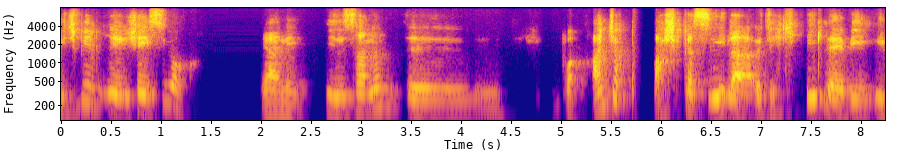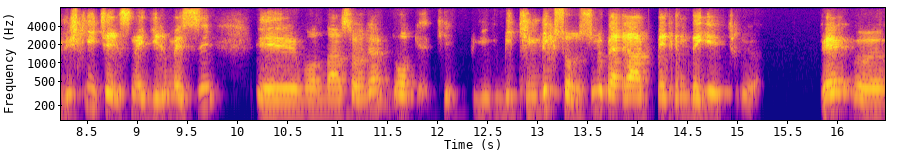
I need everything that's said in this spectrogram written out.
hiçbir e, şeysi yok. Yani insanın e, ancak başkasıyla, ötekiyle bir ilişki içerisine girmesi e, ondan sonra o bir kimlik sorusunu beraberinde getiriyor. Ve e,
